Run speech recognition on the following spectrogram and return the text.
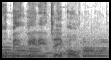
stupid with it, J-Po.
